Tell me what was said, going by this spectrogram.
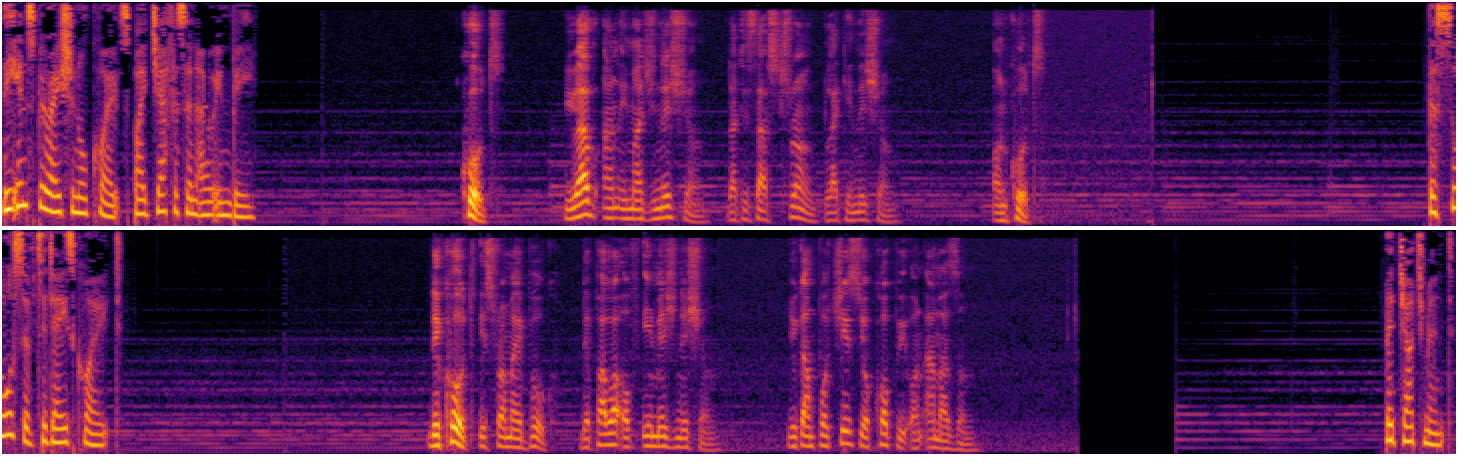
The inspirational quotes by Jefferson O Imgbi. Quote, You have an imagination that is as strong like a nation. Unquote. The source of today's quote. The quote is from my book, The Power of Image Nation. You can purchase your copy on Amazon. The judgment.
